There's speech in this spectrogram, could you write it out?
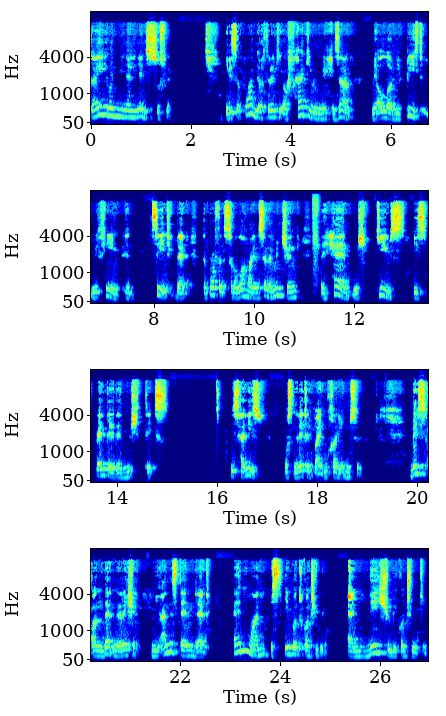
khayrun min al-yad al-sufla. It is upon the authority of Hakim ibn Hizam, may Allah be pleased with him, and said that the Prophet ﷺ mentioned, the hand which gives is better than which takes. This hadith was narrated by Bukhari and Muslim. Based on that narration, we understand that anyone is able to contribute and they should be contributing.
